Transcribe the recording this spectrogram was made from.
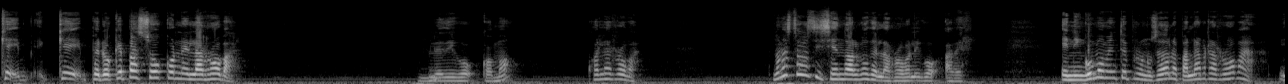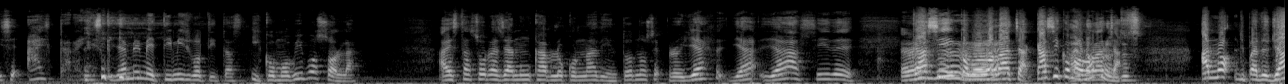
¿qué, qué, pero qué pasó con el arroba? Le digo, ¿cómo? ¿Cuál arroba? ¿No me estabas diciendo algo del arroba? Le digo, a ver, en ningún momento he pronunciado la palabra arroba. Me dice, ay, caray, es que ya me metí mis gotitas y como vivo sola, a estas horas ya nunca hablo con nadie, entonces no sé, pero ya, ya, ya así de, casi Ah, como borracha, casi como Ah, no, borracha. entonces- Ah, no, pero ya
